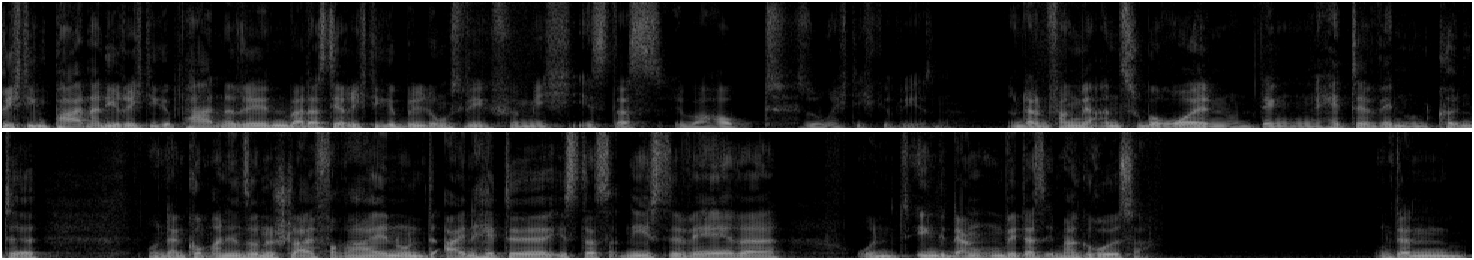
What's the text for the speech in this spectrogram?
richtigen Partner, die richtige Partnerin? War das der richtige Bildungsweg für mich? Ist das überhaupt so richtig gewesen? Und dann fangen wir an zu bereuen und denken, hätte, wenn und könnte. Und dann kommt man in so eine Schleife rein und ein hätte ist das nächste wäre. Und in Gedanken wird das immer größer. Und dann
